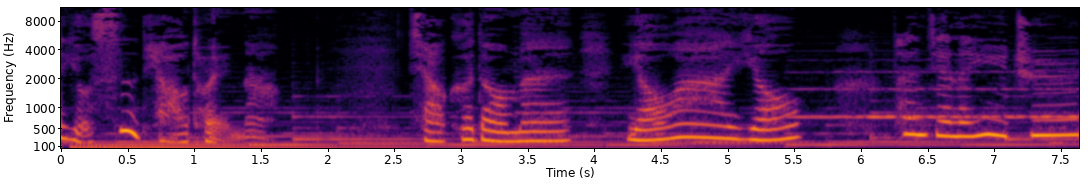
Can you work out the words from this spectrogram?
有四条腿呢。”小蝌蚪们游啊游，碰见了一只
